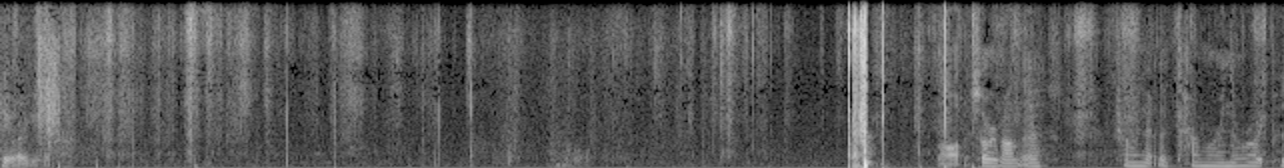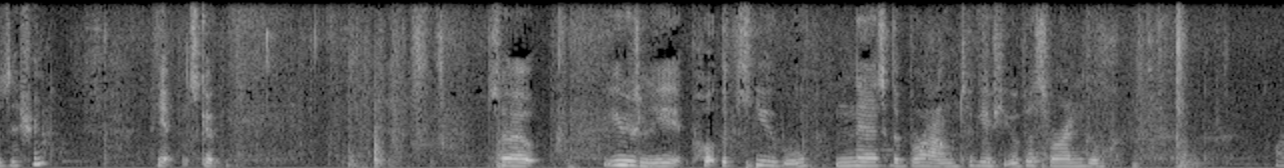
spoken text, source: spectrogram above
here I go. Sorry about this. Trying to get the camera in the right position. Yep, that's good. So, usually put the cue ball near to the brown to give you a better angle. I'll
